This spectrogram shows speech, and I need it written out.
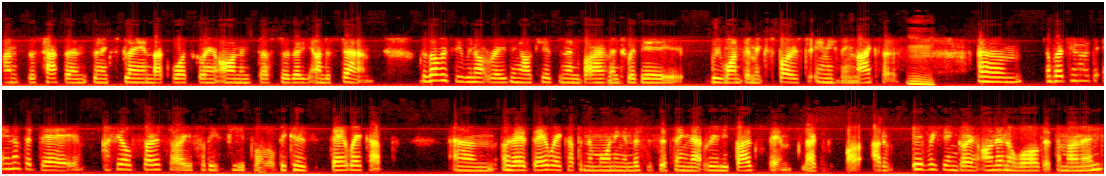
time this happens and explain like what's going on and stuff so that he understands. Because obviously we're not raising our kids in an environment where they we want them exposed to anything like this. Um, but you know, at the end of the day, I feel so sorry for these people because they wake up, um, or they, they wake up in the morning, and this is the thing that really bugs them. Like uh, out of everything going on in the world at the moment,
